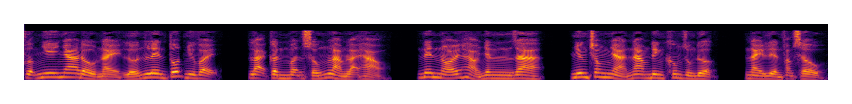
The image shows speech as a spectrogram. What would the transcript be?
Phượng Nhi nha đầu này lớn lên tốt như vậy, lại cần mẫn sống làm lại hảo, nên nói hảo nhân ra, nhưng trong nhà nam đinh không dùng được, này liền phạm sầu.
